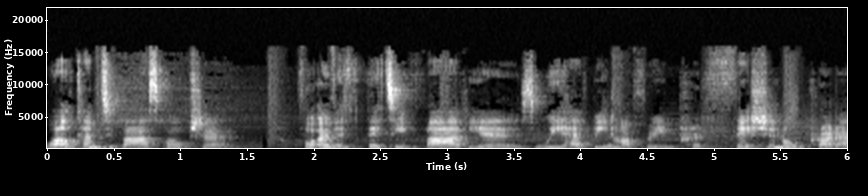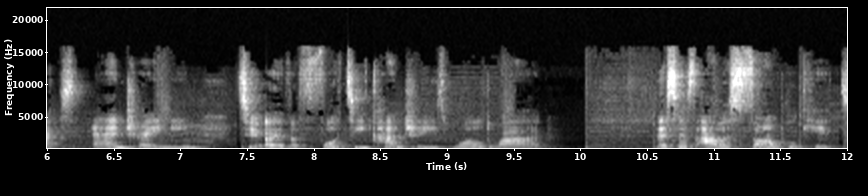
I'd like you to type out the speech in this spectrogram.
Welcome to Bio Sculpture. For over 35 years, we have been offering professional products and training to over 40 countries worldwide. This is our sample kit,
